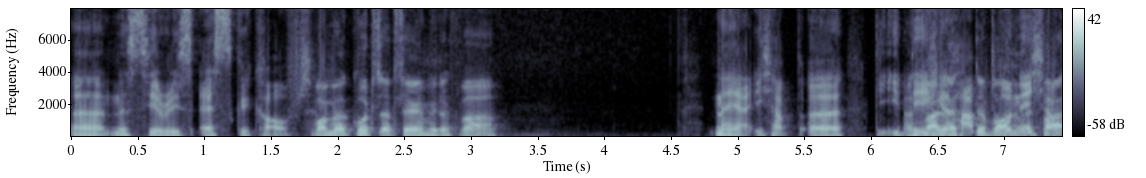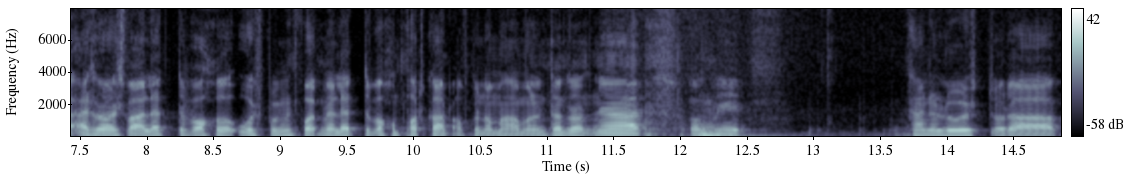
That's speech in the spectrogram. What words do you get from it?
äh, eine Series S gekauft. Wollen wir kurz erzählen, wie das war? Naja, ich habe äh, die Idee war gehabt Woche, und ich war, also ich war letzte Woche, ursprünglich wollten wir letzte Woche einen Podcast aufgenommen haben und dann so, ja, irgendwie keine Lust oder,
